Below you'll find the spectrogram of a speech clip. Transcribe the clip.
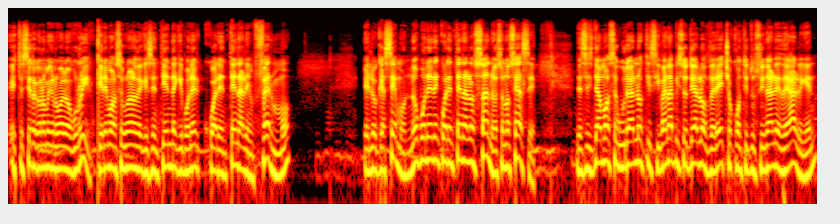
este cierre económico no vuelva a ocurrir. Queremos asegurarnos de que se entienda que poner cuarentena al enfermo es lo que hacemos, no poner en cuarentena a los sanos, eso no se hace necesitamos asegurarnos que si van a pisotear los derechos constitucionales de alguien,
